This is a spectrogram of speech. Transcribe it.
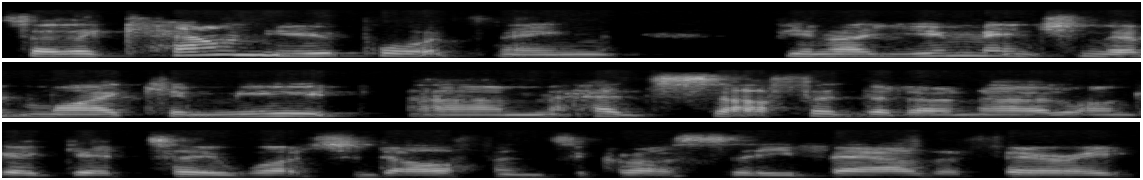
So the Cal Newport thing, you know, you mentioned that my commute um, had suffered, that I no longer get to watch the dolphins across the bow of the ferry.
